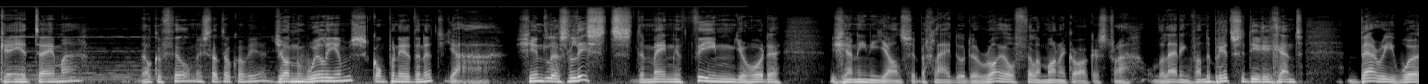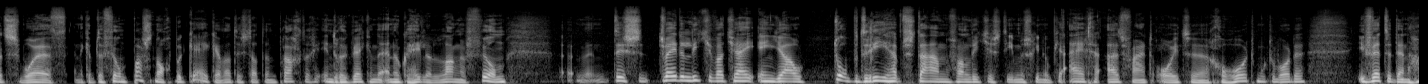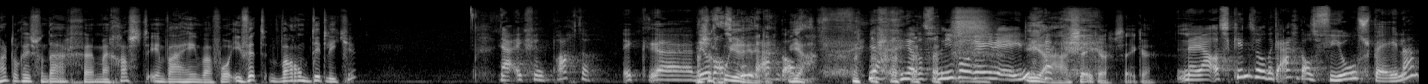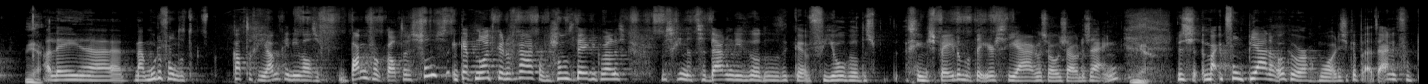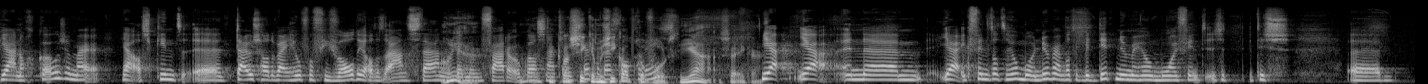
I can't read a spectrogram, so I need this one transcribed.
Ken je het thema? Welke film is dat ook alweer? John Williams componeerde het. Ja, Schindler's List, de main theme. Je hoorde Janine Jansen, begeleid door de Royal Philharmonic Orchestra... onder leiding van de Britse dirigent Barry Wordsworth. En ik heb de film pas nog bekeken. Wat is dat een prachtige, indrukwekkende en ook hele lange film. Eh, het is het tweede liedje wat jij in jouw top drie hebt staan... van liedjes die misschien op je eigen uitvaart ooit uh, gehoord moeten worden. Yvette den Hartog is vandaag uh, mijn gast in Waarheen Waarvoor. Yvette, waarom dit liedje? Ja, ik vind het prachtig. Ik uh, dat is een goede reden. Eigenlijk ja. ja. Ja, dat is in ieder geval reden één. Ja, zeker, zeker. Nou ja, als kind wilde ik eigenlijk altijd viool spelen. Ja. Alleen, uh, mijn moeder vond het kattengejank en die was bang voor katten. Soms, ik heb nooit kunnen vragen, maar soms denk ik wel eens... misschien dat ze daarom niet wilde dat ik uh, viool wilde ging spelen... omdat de eerste jaren zo zouden zijn. Ja. Dus, maar ik vond piano ook heel erg mooi. Dus ik heb uiteindelijk voor piano gekozen. Maar ja, als kind uh, thuis hadden wij heel veel Vivaldi altijd aanstaan. Oh, ik ja. ben met mijn vader ook wel eens naar klassieke muziek opgevoed. Ja, zeker. Ja, ja. en uh, ja, ik vind dat een heel mooi nummer. En wat ik bij dit nummer heel mooi vind, is het, het is...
